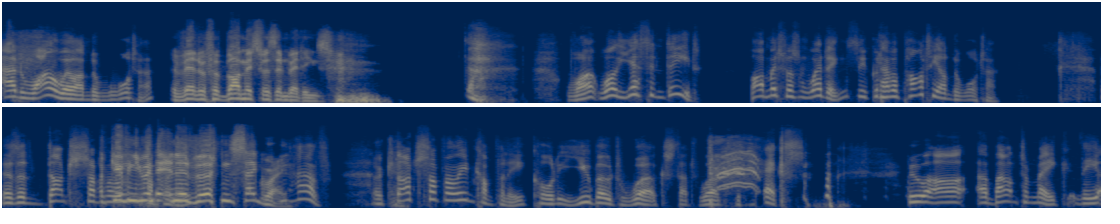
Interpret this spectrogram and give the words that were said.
and while we're underwater... Very for bar mitzvahs and weddings. well, well, yes, indeed bar mitzvahs and weddings, you could have a party underwater. There's a Dutch submarine. I've given you company. an inadvertent segue. You have. Okay. Dutch submarine company called U-Boat Works, that works with X, who are about to make the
